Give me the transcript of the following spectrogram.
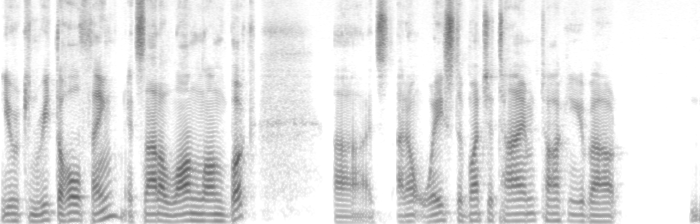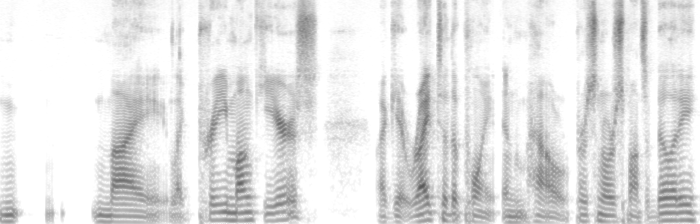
You can read the whole thing. It's not a long, long book. Uh, it's I don't waste a bunch of time talking about m- my like pre monk years. I get right to the point and how personal responsibility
